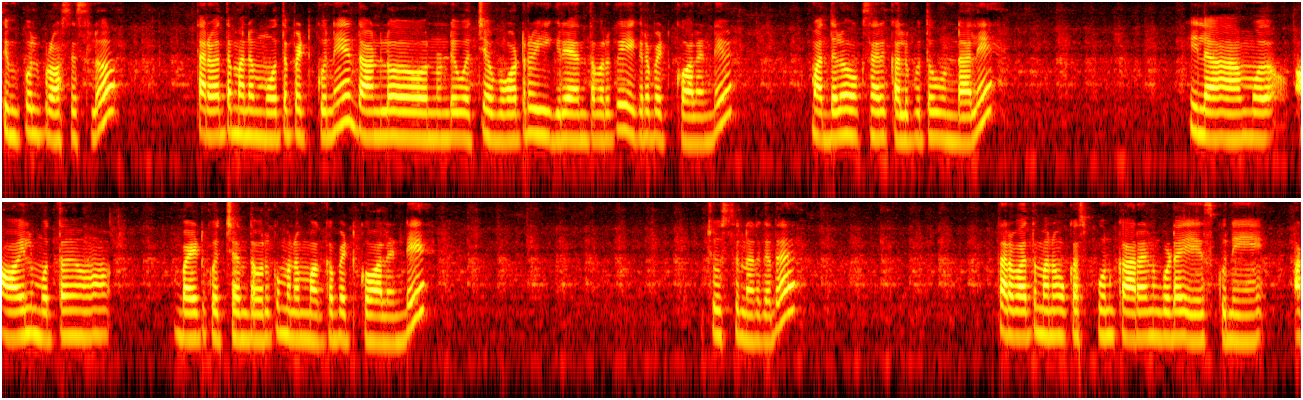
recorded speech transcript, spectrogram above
సింపుల్ ప్రాసెస్లో. తర్వాత మనం మూత పెట్టుకుని దానిలో నుండి వచ్చే వాటర్ ఎగిరేంత వరకు ఎగరబెట్టుకోవాలండి. మధ్యలో ఒకసారి కలుపుతూ ఉండాలి. ఇలా ఆయిల్ మొత్తం బయటకు వచ్చేంత వరకు మనం మగ్గ పెట్టుకోవాలండి. చూస్తున్నారు కదా? తర్వాత మనం ఒక స్పూన్ కారాన్ని కూడా వేసుకుని ఆ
